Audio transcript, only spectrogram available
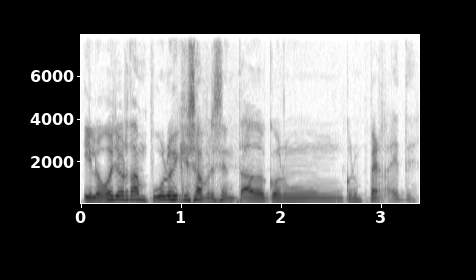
Y luego Jordan Poole hoy que se ha presentado con un, con un perrete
